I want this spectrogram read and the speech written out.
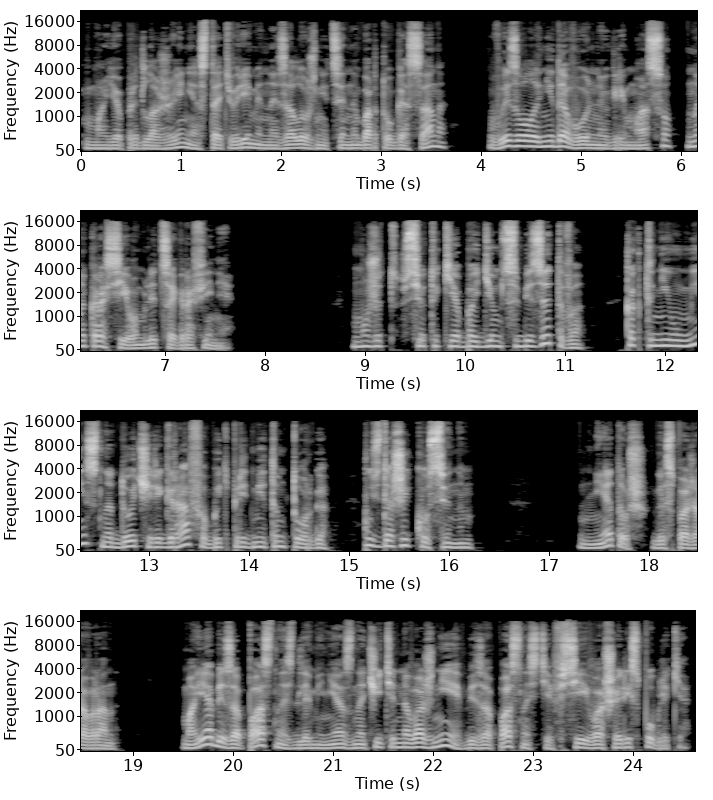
Мое предложение стать временной заложницей на борту Гасана вызвало недовольную гримасу на красивом лице графини. «Может, все-таки обойдемся без этого? Как-то неуместно дочери графа быть предметом торга, пусть даже и косвенным. Нет уж, госпожа Вран. Моя безопасность для меня значительно важнее безопасности всей вашей республики.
